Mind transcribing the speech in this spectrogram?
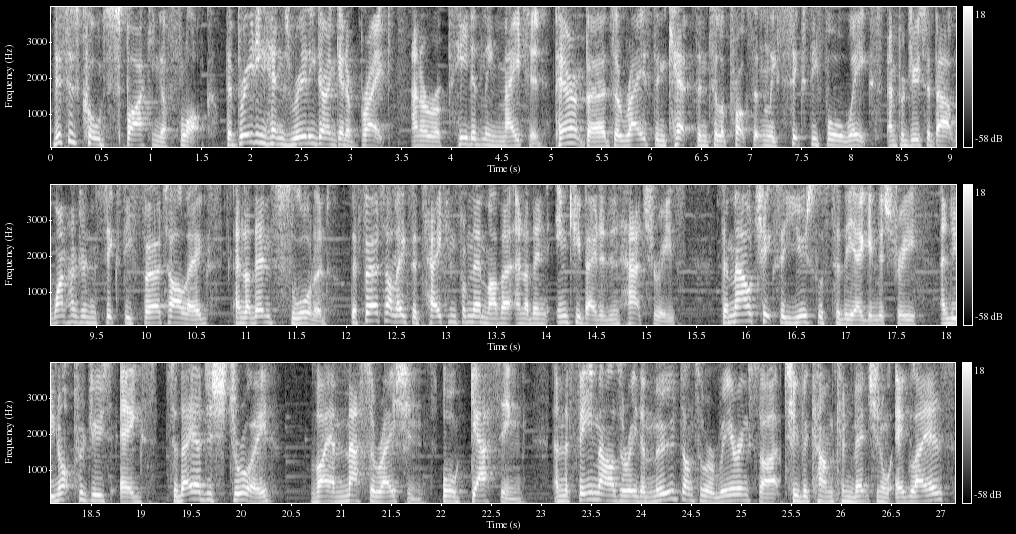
This is called spiking a flock. The breeding hens really don't get a break and are repeatedly mated. Parent birds are raised and kept until approximately 64 weeks and produce about 160 fertile eggs and are then slaughtered. The fertile eggs are taken from their mother and are then incubated in hatcheries. The male chicks are useless to the egg industry and do not produce eggs, so they are destroyed via maceration or gassing and the females are either moved onto a rearing site to become conventional egg layers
